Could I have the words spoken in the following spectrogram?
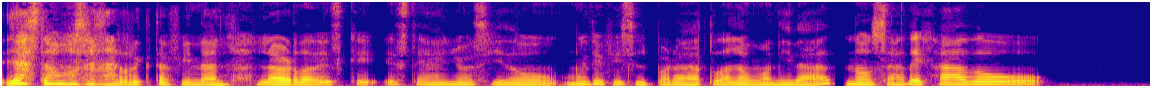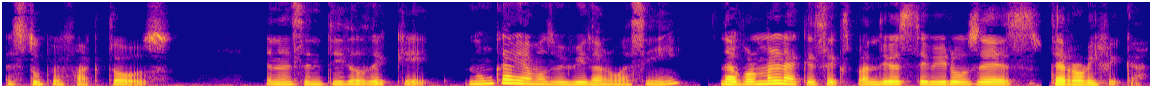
Ya estamos en la recta final. La verdad es que este año ha sido muy difícil para toda la humanidad. Nos ha dejado estupefactos en el sentido de que nunca habíamos vivido algo así. La forma en la que se expandió este virus es terrorífica.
